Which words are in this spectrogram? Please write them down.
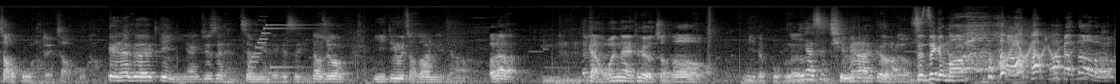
照顾好。对照顾好。跟那个电影一样，就是很正面的一个事情。到最后，你一定会找到你的乐。嗯，敢问奈特有找到你的伯乐应？该是前面那个吧。是这个吗？看到了。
